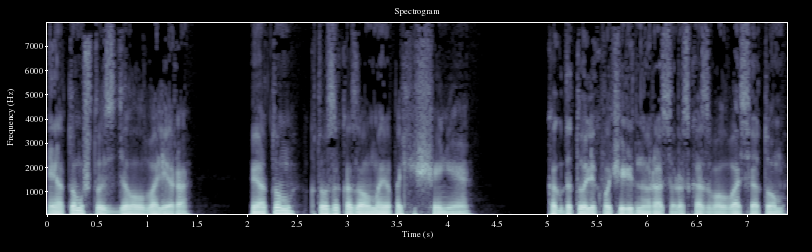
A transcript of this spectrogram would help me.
И о том, что сделал Валера. И о том, кто заказал мое похищение. Когда Толик в очередной раз рассказывал Васе о том,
